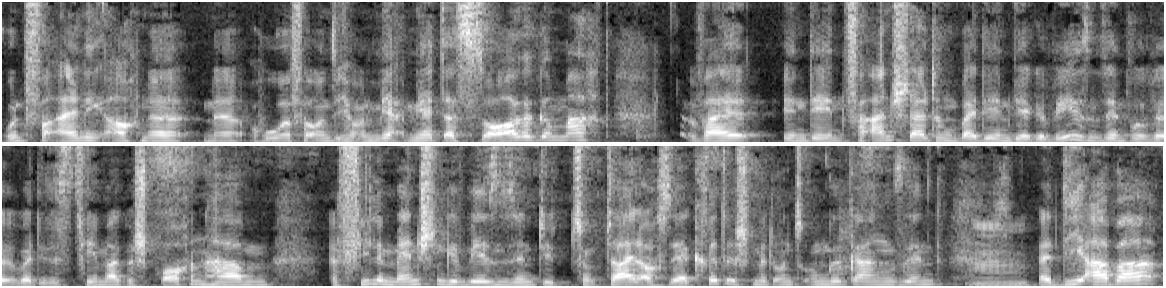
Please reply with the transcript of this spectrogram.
und vor allen Dingen auch eine, eine hohe Verunsicherung. Und mir, mir hat das Sorge gemacht, weil in den Veranstaltungen, bei denen wir gewesen sind, wo wir über dieses Thema gesprochen haben, viele Menschen gewesen sind, die zum Teil auch sehr kritisch mit uns umgegangen sind, mhm. die aber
